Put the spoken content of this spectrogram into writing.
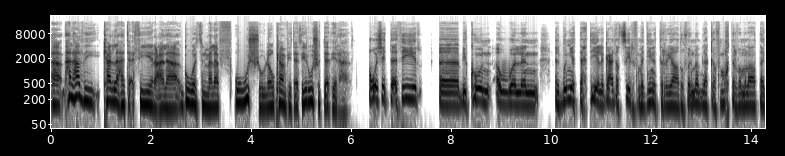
آه، هل هذه كان لها تأثير على قوة الملف وشو لو كان في تأثير وشو التأثير هذا؟ أول شيء التأثير بيكون اولا البنية التحتية اللي قاعدة تصير في مدينة الرياض وفي المملكة في مختلف المناطق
